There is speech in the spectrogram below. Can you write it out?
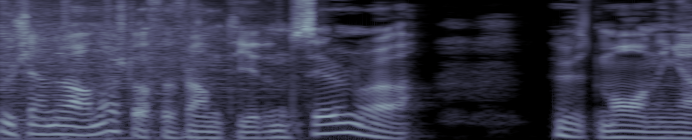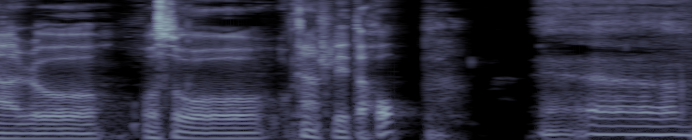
Hur känner du annars då för framtiden? Ser du några utmaningar och, och så, och kanske lite hopp? Eh,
